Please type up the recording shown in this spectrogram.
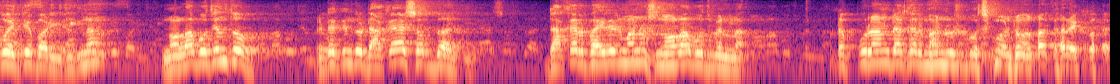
কইতে পারি, ঠিক না? নলা বোঝেন তো? এটা কিন্তু ঢাকায় শব্দ আর কি। ঢাকার বাইরের মানুষ নলা বুঝবেন না। ওটা পুরান ঢাকার মানুষ বুঝব, নলা কারে কয়।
